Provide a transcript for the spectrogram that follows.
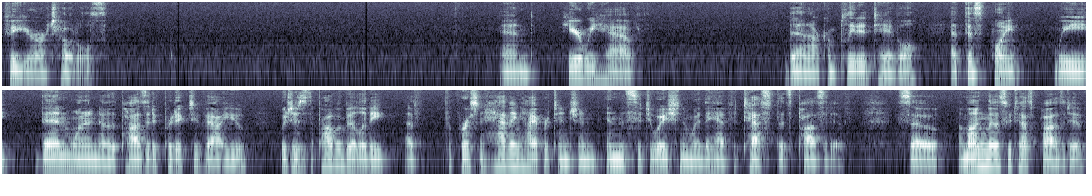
figure our totals. And here we have then our completed table. At this point, we then want to know the positive predictive value, which is the probability of the person having hypertension in the situation where they have a test that's positive. So among those who test positive,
